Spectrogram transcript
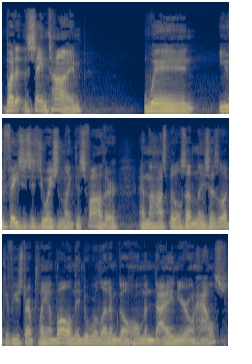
But at the same time, when you face a situation like this father, and the hospital suddenly says, Look, if you start playing ball, maybe we'll let him go home and die in your own house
